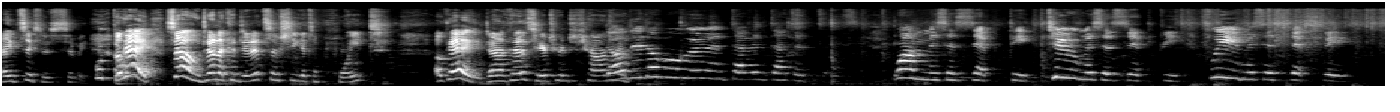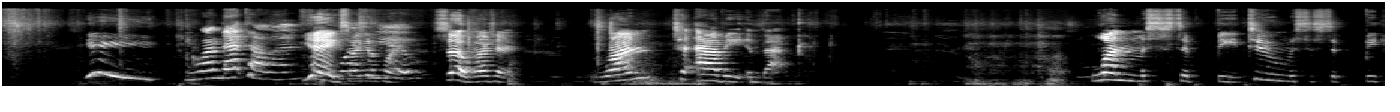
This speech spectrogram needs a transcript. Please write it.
I mean six Mississippi. What the- Okay, so Jenica did it, so she gets a point. Okay, Jenica, it's your turn to challenge. Don't me. do the balloon in seven sentences. One Mississippi, two Mississippi, three Mississippi. Yay! You won that challenge. Yay, so I get a point. So, my turn. Run to Abby and back. One Mississippi, two Mississippi,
